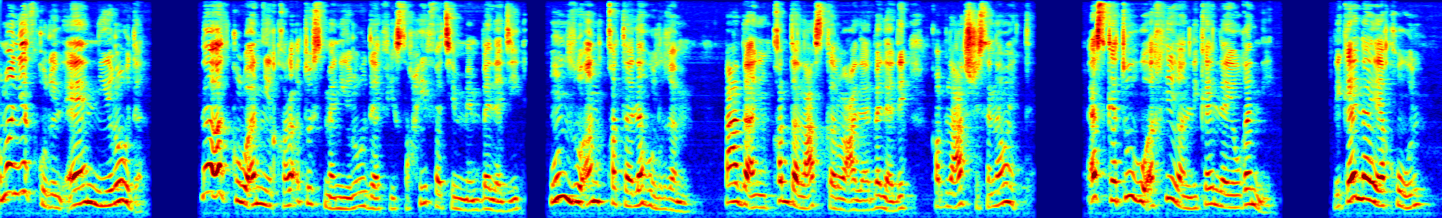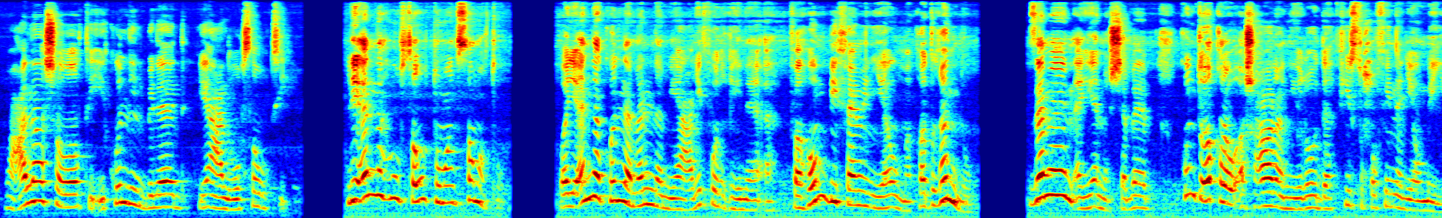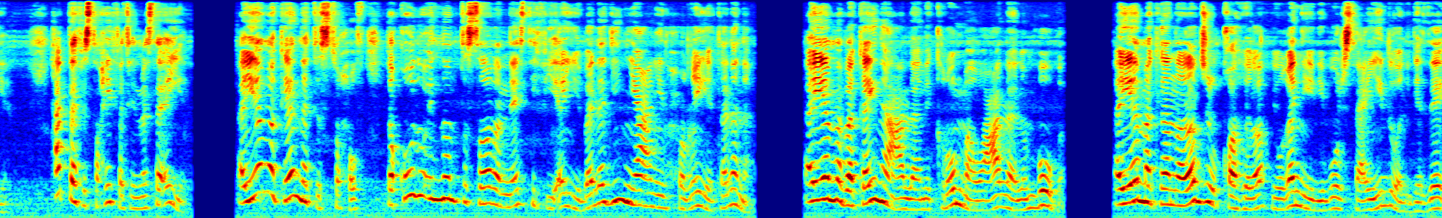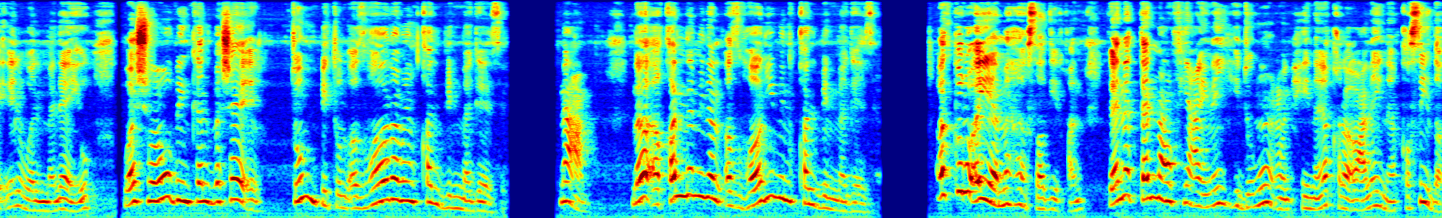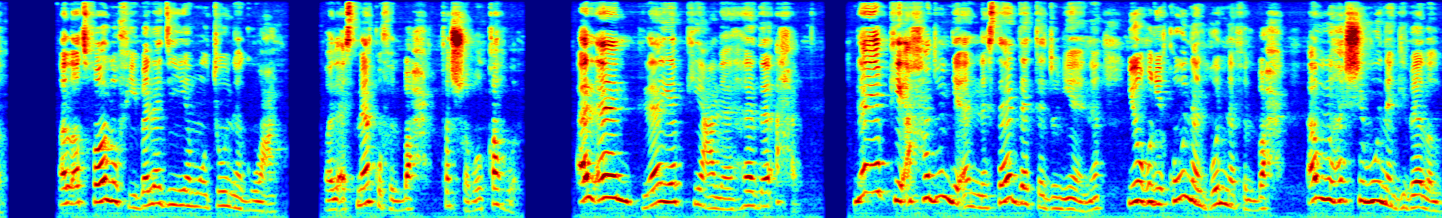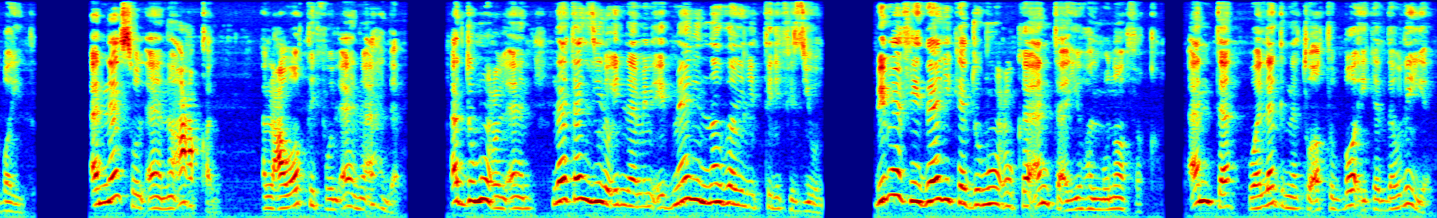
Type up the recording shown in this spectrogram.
ومن يذكر الآن نيرودا. لا أذكر أني قرأت اسم نيرودا في صحيفة من بلدي منذ أن قتله الغم بعد أن انقض العسكر على بلده قبل عشر سنوات. أسكتوه أخيرا لكي لا يغني لكي لا يقول وعلى شواطئ كل البلاد يعلو صوتي. لأنه صوت من صمتوا. ولأن كل من لم يعرفوا الغناء فهم بفم اليوم قد غنوا. زمان أيام الشباب كنت أقرأ أشعار نيرودا في صحفنا اليومية حتى في الصحيفة المسائية. أيام كانت الصحف تقول إن انتصار الناس في أي بلد يعني الحرية لنا. أيام بكينا على نكروما وعلى لمبوبا أيام كان رجل القاهرة يغني لبورسعيد والجزائر والملايو وشعوب كالبشائر تنبت الأزهار من قلب المجازر. نعم لا أقل من الأزهار من قلب المجازر أذكر أيامها صديقا كانت تلمع في عينيه دموع حين يقرأ علينا قصيدة. الأطفال في بلدي يموتون جوعا والأسماك في البحر تشرب القهوة. الآن لا يبكي على هذا أحد. لا يبكي أحد لأن سادة دنيانا يغرقون البن في البحر أو يهشمون جبال البيض. الناس الآن أعقل العواطف الآن أهدأ الدموع الآن لا تنزل إلا من إدمان النظر للتلفزيون. بما في ذلك دموعك أنت أيها المنافق. أنت ولجنة أطبائك الدولية.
